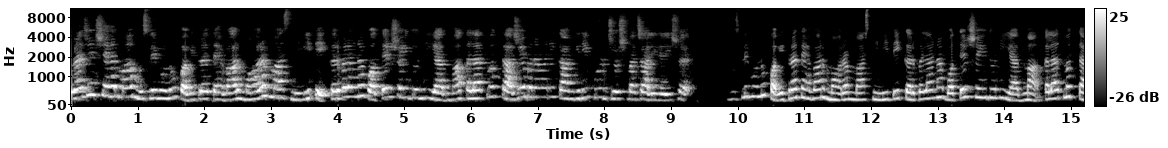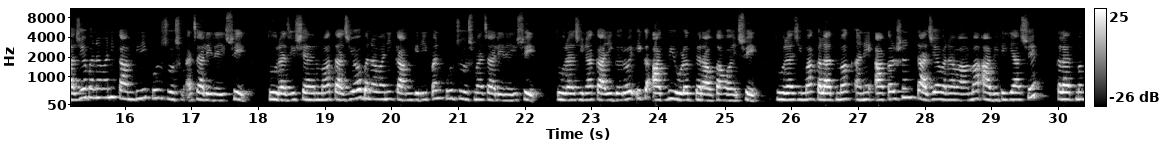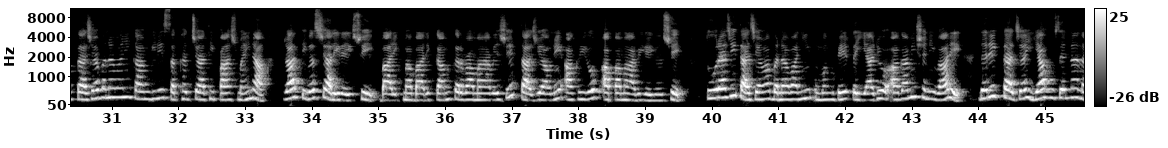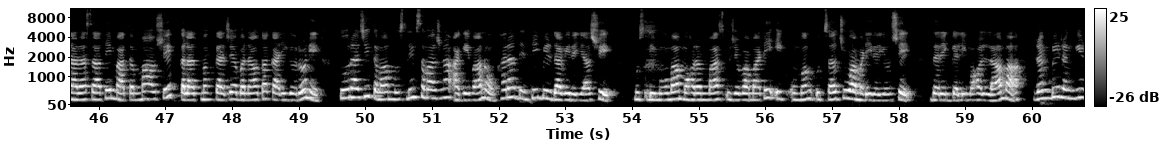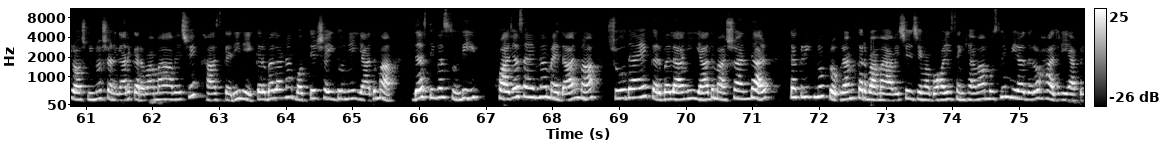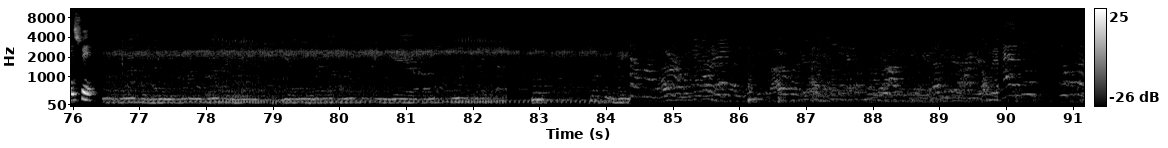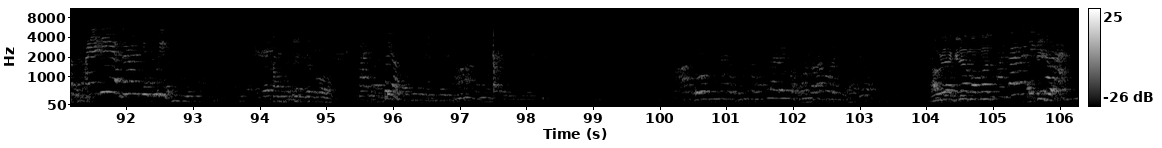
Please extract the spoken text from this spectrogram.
ધોરાજી શહેરમાં મુસ્લિમોનું પવિત્ર તહેવાર મોહરમ માસ નિમિત્તે કરબલાના બોતેર શહીદોની યાદમાં કલાત્મક તાજિયા બનાવવાની કામગીરી પૂરજોશમાં ચાલી રહી છે. મુસ્લિમોનું પવિત્ર તહેવાર મોહરમ માસ નિમિત્તે કરબલાના બોતેર શહીદોની યાદમાં કલાત્મક તાજિયા બનાવવાની કામગીરી પૂરજોશમાં ચાલી રહી છે. ધોરાજી શહેરમાં તાજિયાઓ બનાવવાની કામગીરી પણ પૂરજોશમાં ચાલી રહી છે. ધોરાજીના કારીગરો એક આગવી ઓળખ ધરાવતા હોય છે. ધોરાજીમાં કલાત્મક અને આકર્ષણ તાજિયા બનાવવામાં આવી રહ્યા છે. કલાત્મક તાજા બનાવવાની કામગીરી સખત ચારથી પાંચ મહિના રાત દિવસ ચાલી રહી છે. બારીકમાં બારીક કામ કરવામાં આવે છે. તાજિયાઓને આખરી ઓપ આપવામાં આવી રહ્યો છે. ધોરાજી તાજિયામાં બનાવવાની ઉમંગભેર તૈયારીઓ આગામી શનિવારે દરેક તાજિયા યા હુસેનના નારા સાથે માતમમાં આવશે. કલાત્મક તાજિયા બનાવતા કારીગરોને ધોરાજી તમામ મુસ્લિમ સમાજના આગેવાનો ખરા દિલથી બિરદાવી રહ્યા છે. મુસ્લિમોમાં મોહરમ માસ ઉજવવા માટે એક ઉમંગ ઉત્સાહ જોવા મળી રહ્યો છે. દરેક ગલી મહોલ્લામાં રંગબેરંગી રોશનીનો શણગાર કરવામાં આવે છે. ખાસ કરીને કરબલાના બોતેર શહીદોને યાદમાં દસ દિવસ સુધી ખ્વાજા સાહેબના મેદાનમાં શોદાએ કરબલાની યાદમાં શાનદાર તકરીકનો પ્રોગ્રામ કરવામાં આવે છે, જેમાં બહોળી સંખ્યામાં મુસ્લિમ બિરાદરો હાજરી આપે છે. Be good.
